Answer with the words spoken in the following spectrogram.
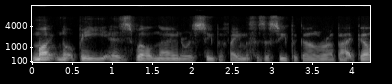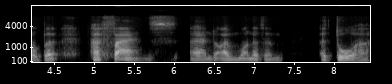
might not be as well known or as super famous as a Supergirl or a Batgirl, but her fans, and I'm one of them, adore her.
